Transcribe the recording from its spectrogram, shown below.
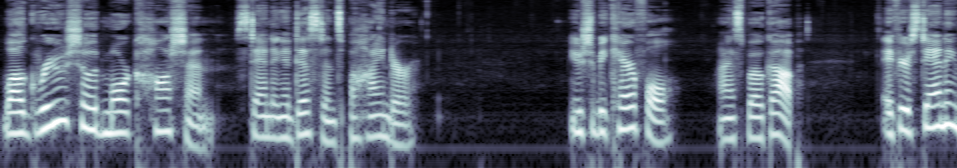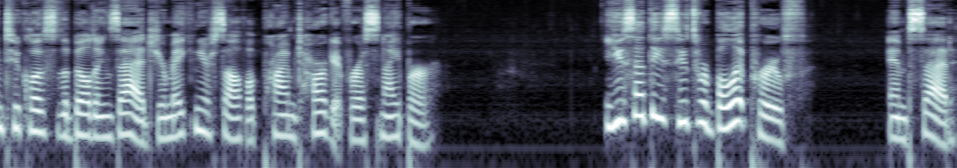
while Grue showed more caution, standing a distance behind her. You should be careful, I spoke up. If you're standing too close to the building's edge, you're making yourself a prime target for a sniper. You said these suits were bulletproof, Imp said.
